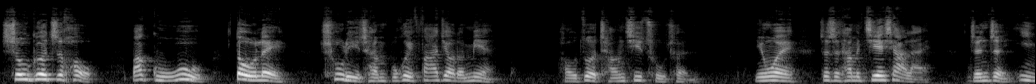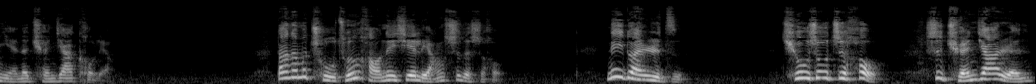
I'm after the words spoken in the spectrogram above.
收割之后，把谷物、豆类处理成不会发酵的面，好做长期储存，因为这是他们接下来整整一年的全家口粮。当他们储存好那些粮食的时候，那段日子，秋收之后是全家人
